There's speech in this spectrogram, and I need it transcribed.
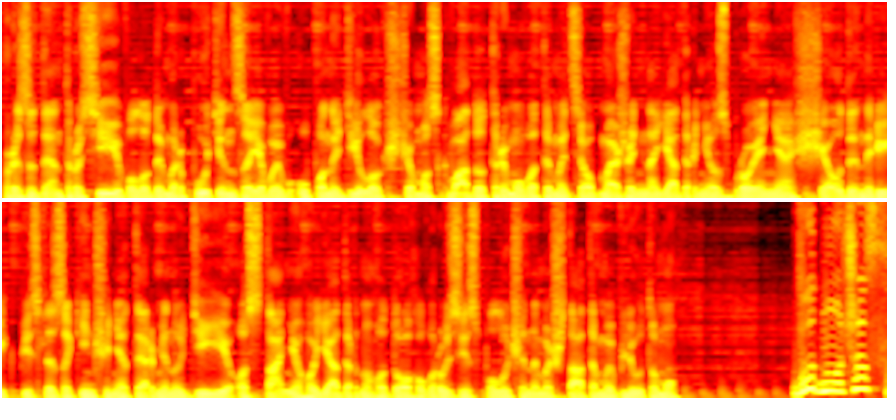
Президент Росії Володимир Путін заявив у понеділок, що Москва дотримуватиметься обмежень на ядерні озброєння ще один рік після закінчення терміну дії останнього ядерного договору зі Сполученими Штатами в лютому. Водночас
